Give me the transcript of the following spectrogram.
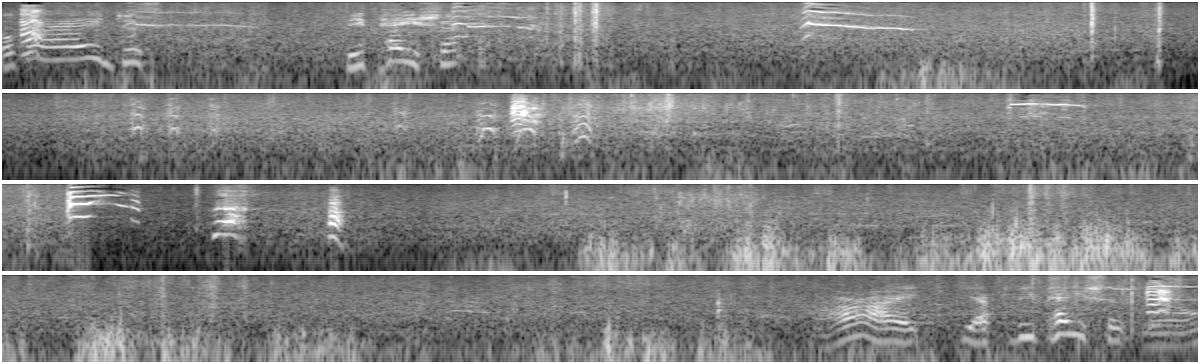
Okay, just be patient. All right, you have to be patient now.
